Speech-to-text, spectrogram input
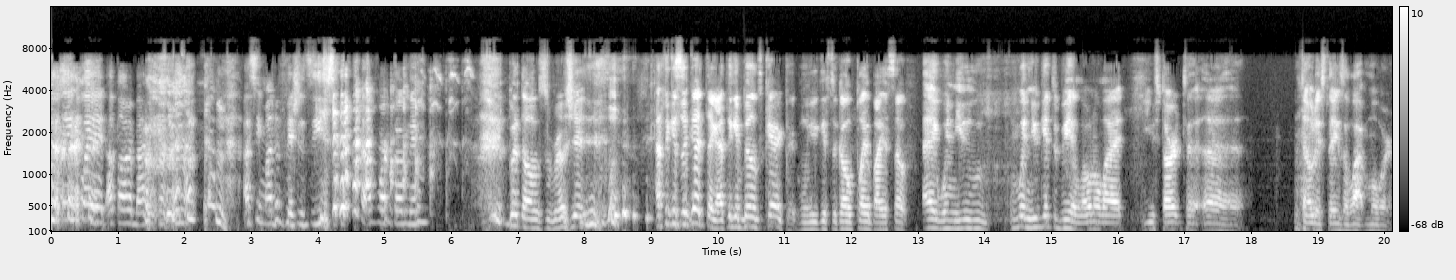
I got a whole thing planned. I thought about it. I see my deficiencies. I've worked on them. but no, some real shit. I think it's a good thing. I think it builds character when you get to go play by yourself. Hey, when you when you get to be alone a lot, you start to uh, notice things a lot more.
